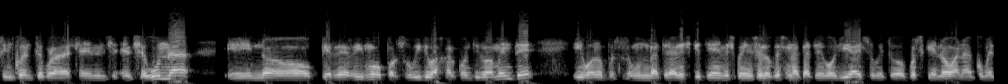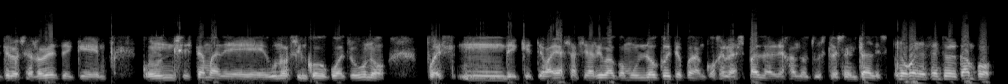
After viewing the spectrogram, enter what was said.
cinco temporadas en, en Segunda, eh, no pierde ritmo por subir y bajar continuamente y bueno pues son laterales que tienen experiencia en lo que es una categoría y sobre todo pues que no van a cometer los errores de que con un sistema de 1-5-4-1 pues mm, de que te vayas hacia arriba como un loco y te puedan coger la espalda dejando tus tres centrales. Luego en el centro del campo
